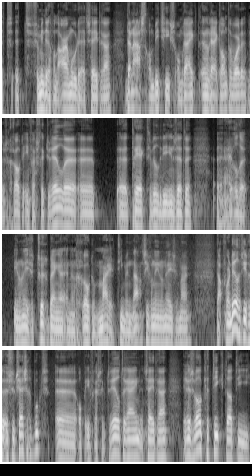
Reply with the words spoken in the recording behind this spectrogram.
het, het, verminderen van de armoede, et cetera. Daarnaast ambities om rijk, een rijk land te worden. Dus een groot infrastructureel uh, uh, traject wilde hij inzetten. Hij wilde Indonesië terugbrengen en een grote maritieme natie van Indonesië maken. Nou, voor een deel heeft hij successen geboekt op infrastructureel terrein, et cetera. Er is wel kritiek dat die,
